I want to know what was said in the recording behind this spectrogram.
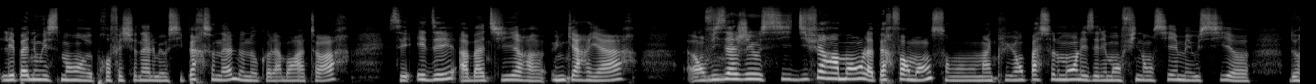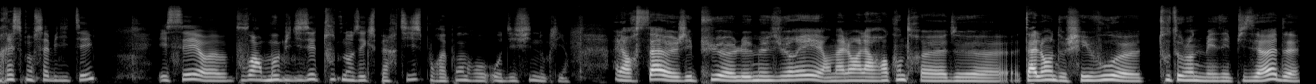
l'épanouissement professionnel mais aussi personnel de nos collaborateurs. C'est aider à bâtir une carrière, envisager aussi différemment la performance en incluant pas seulement les éléments financiers mais aussi de responsabilité et c'est pouvoir mobiliser toutes nos expertises pour répondre aux, défis de nos clients. Alors ça, j'ai pu le mesurer en allant à la rencontre de talents de chez vous tout au long de mes épisodes.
